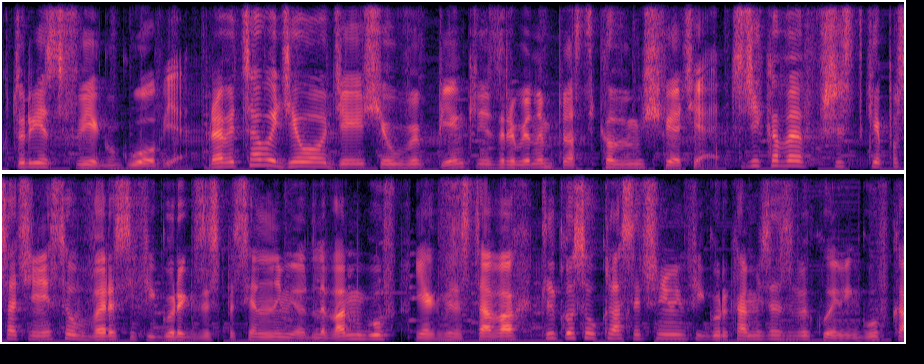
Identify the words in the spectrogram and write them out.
który jest w jego głowie. Prawie całe dzieło dzieje się w pięknie zrobionym plastikowym świecie. Co ciekawe, wszystkie postacie nie są w wersji figurek ze specjalnymi odlewami głów, jak w zestawach, tylko są klasycznymi figurkami ze zwykłymi główkami.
